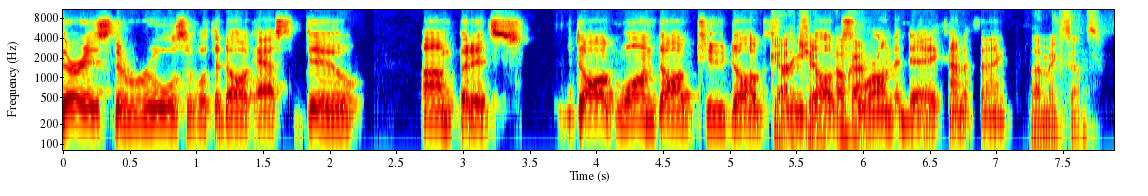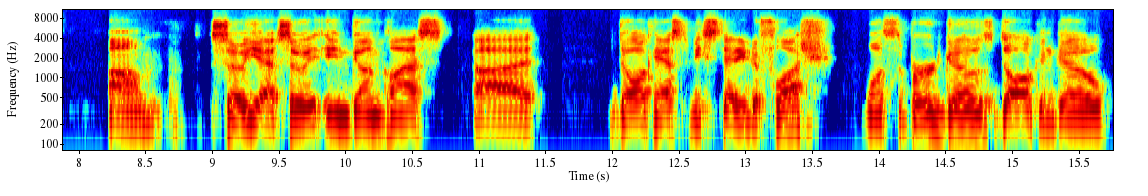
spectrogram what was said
There is the rules of what the dog has to do, um, but it's dog one, dog two, dog three, gotcha. dog okay. four on the day kind of thing. That makes sense. Um, so yeah, so in gun class, uh, dog has to be steady to flush. Once the bird goes, dog can go.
